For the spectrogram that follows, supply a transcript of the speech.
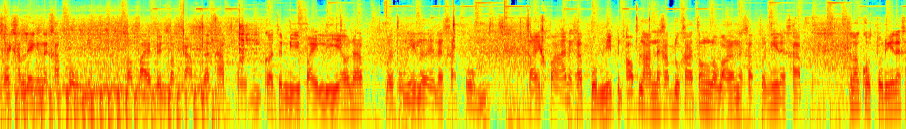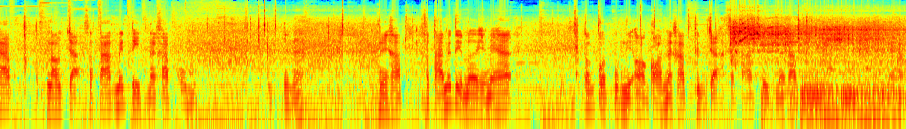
ใช้คันเร่งนะครับ ผมต่อไปเป็นประกับนะครับ ผมก็จะมีไฟเลี้ยวนะครับ เปิดตรงนี้เลยนะครับ ผมซ้ายขวานะครับปุ่มนี้เป็นออฟรันนะครับลูกค้าต้องระวังนะครับ ตัวนี้นะครับถ้าเรากดตัวนี้นะครับ เราจะสตาร์ทไม่ติดนะครับ ผมเห็นไหมนี่ครับสตาร์ทไม่ติดเลยเห็นไหมฮะ ต้องกดปุ่มนี้ออกก่อนนะครับ ถึงจะสตาร์ทติดนะครับนะครับ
